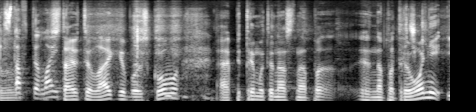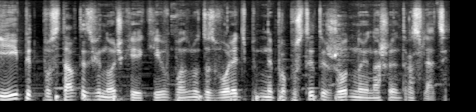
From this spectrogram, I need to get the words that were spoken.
е, Ставте лайки. Ставте лайки обов'язково. Е, Підтримуйте нас на, на Патреоні і підпоставте дзвіночки, які вам дозволять не пропустити жодної нашої трансляції.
